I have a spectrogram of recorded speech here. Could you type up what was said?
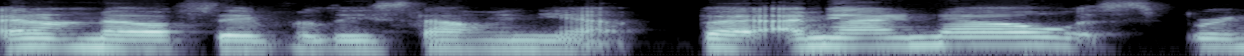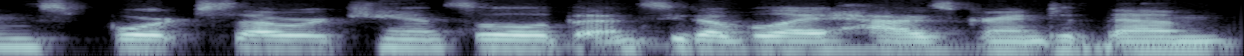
I don't know if they've released that one yet. But I mean, I know spring sports that were canceled, the NCAA has granted them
